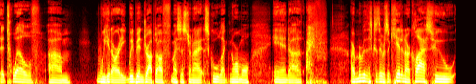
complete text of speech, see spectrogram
at 12 um we had already we'd been dropped off my sister and I at school like normal. And uh I I remember this cuz there was a kid in our class who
